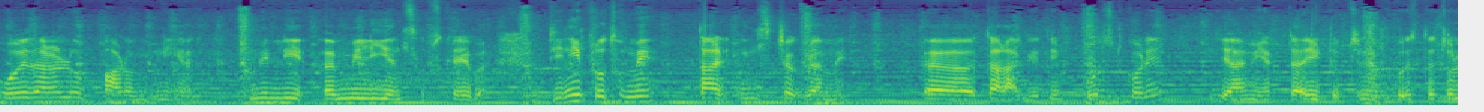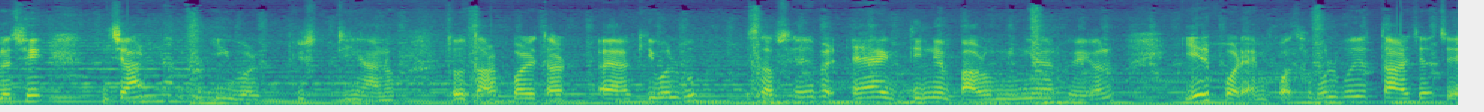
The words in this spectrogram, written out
হয়ে দাঁড়াল বারো মিলিয়ন মিলিয়ন সাবস্ক্রাইবার তিনি প্রথমে তার ইনস্টাগ্রামে তার আগের দিন পোস্ট করে যে আমি একটা ইউটিউব চ্যানেল খুঁজতে চলেছি, যার নাম ইউর ক্রিস্টিয়ানো। তো তারপরে তার কি বলব? সাবস্ক্রাইবার একদিনে বারো মিলিয়ন হয়ে গেল। এরপরে আমি কথা বলব যে তার যে যে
